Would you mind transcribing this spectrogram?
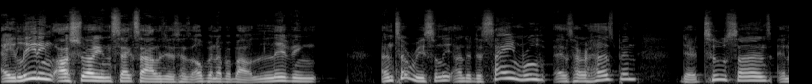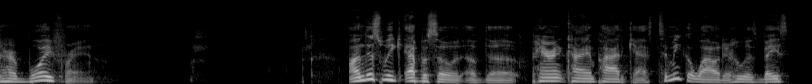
A leading Australian sexologist has opened up about living until recently under the same roof as her husband, their two sons, and her boyfriend. On this week episode of the Parent Kind podcast, Tamika Wilder, who is based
